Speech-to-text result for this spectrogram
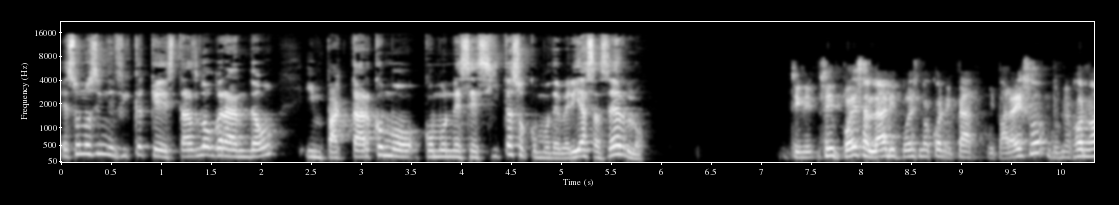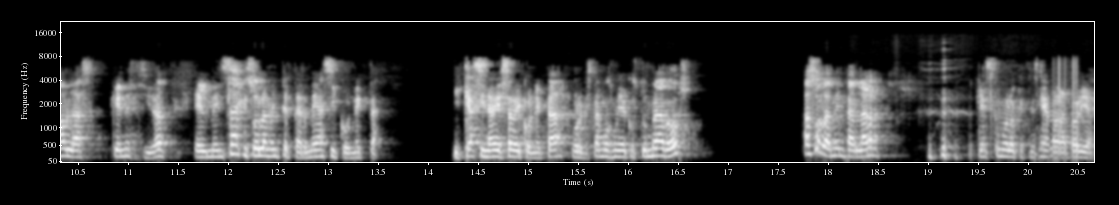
eso no significa que estás logrando impactar como necesitas o como deberías hacerlo. Sí, puedes hablar y puedes no conectar. Y para eso, pues mejor no hablas. ¿Qué necesidad? El mensaje solamente permea si conecta. Y casi nadie sabe conectar porque estamos muy acostumbrados a solamente hablar, que es como lo que te enseña la oratoria.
